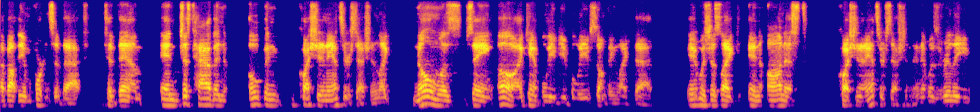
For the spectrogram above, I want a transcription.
about the importance of that to them and just have an open question and answer session. Like no one was saying oh i can't believe you believe something like that. It was just like an honest question and answer session and it was really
